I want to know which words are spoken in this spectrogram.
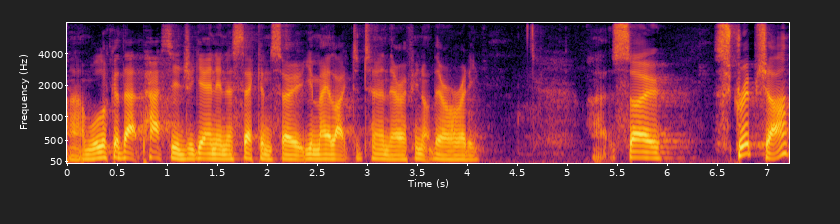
um, we'll look at that passage again in a second, so you may like to turn there if you're not there already. Uh, so, Scripture,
